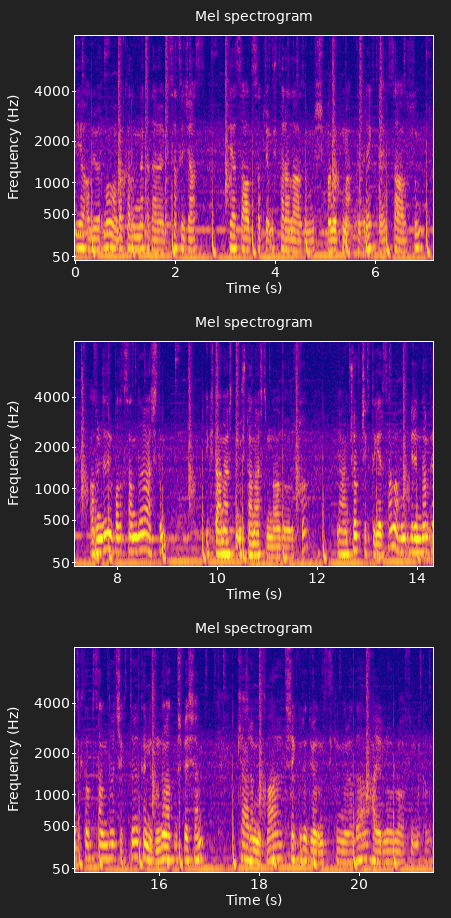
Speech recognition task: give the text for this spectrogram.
diye alıyorum ama bakalım ne kadar satacağız. Piyasa altı satıyormuş, para lazımmış. Bana pim attı direkt de sağ olsun. Az önce de bir balık sandığı açtım. İki tane açtım, üç tane açtım daha doğrusu. Yani çöp çıktı gerisi ama bunun birinden pet kitabı sandığı çıktı. Temizinden 65M karımız var. Teşekkür ediyorum Skinner'a da. Hayırlı uğurlu olsun bakalım.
